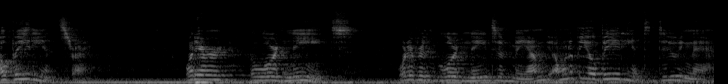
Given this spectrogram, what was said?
Obedience, right? Whatever the Lord needs, whatever the Lord needs of me, I'm, I want to be obedient to doing that.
